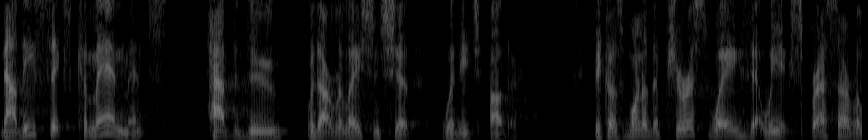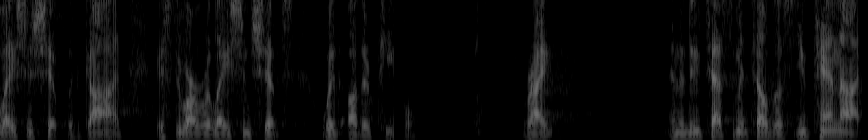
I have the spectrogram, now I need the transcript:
Now, these six commandments have to do with our relationship with each other. Because one of the purest ways that we express our relationship with God is through our relationships with other people. Right? And the New Testament tells us you cannot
